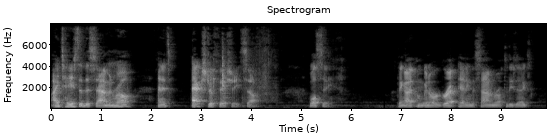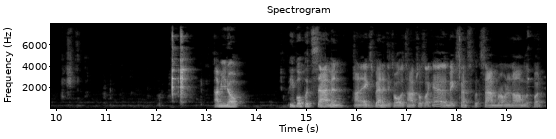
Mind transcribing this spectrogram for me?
I tasted the salmon roe and it's extra fishy, so we'll see. I think I, I'm gonna regret adding the salmon roe to these eggs. I mean, you know, people put salmon on eggs Benedict all the time, so I was like, eh, it makes sense to put salmon on an omelet, but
